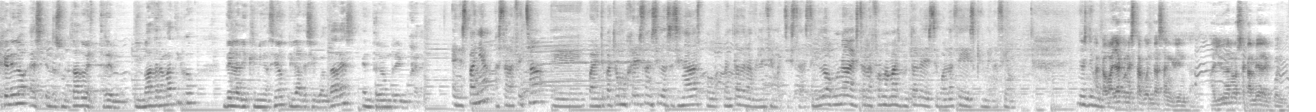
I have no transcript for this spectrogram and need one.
género es el resultado extremo y más dramático de la discriminación y las desigualdades entre hombres y mujeres. En España, hasta la fecha, 44 eh, mujeres han sido asesinadas por cuenta de la violencia machista. Sin duda alguna, esta es la forma más brutal de desigualdad y discriminación. Acaba ya con esta cuenta sangrienta. Ayúdanos a cambiar el cuento.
